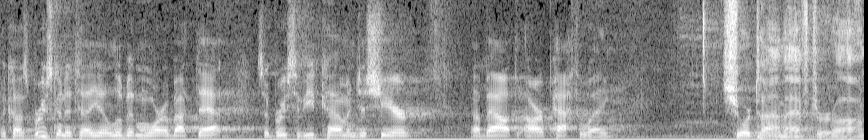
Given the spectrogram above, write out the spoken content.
because Bruce is going to tell you a little bit more about that. So, Bruce, if you'd come and just share about our pathway. Short time after uh,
